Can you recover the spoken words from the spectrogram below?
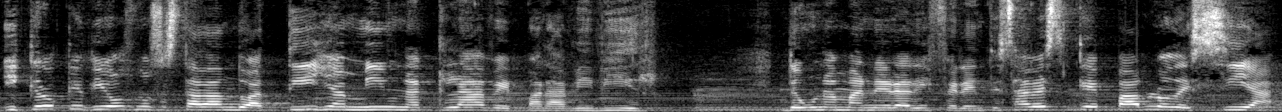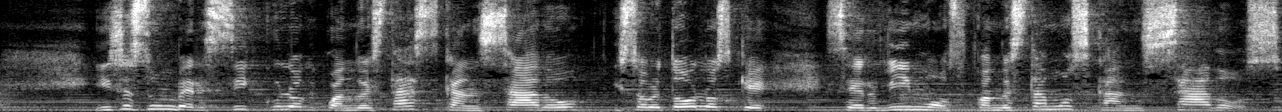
Y creo que Dios nos está dando a ti y a mí una clave para vivir de una manera diferente. ¿Sabes qué? Pablo decía, y ese es un versículo que cuando estás cansado, y sobre todo los que servimos, cuando estamos cansados,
